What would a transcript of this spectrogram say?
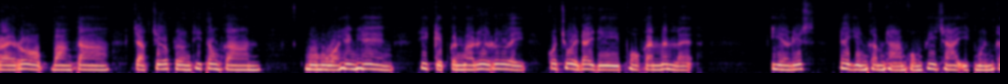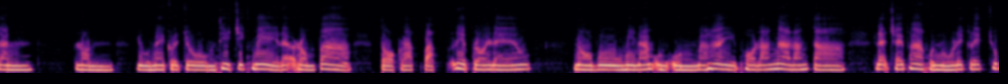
รายรอบบางตาจากเชื้อเพลิงที่ต้องการมูลวัวแห้งๆ ที่เก็บกันมาเรื่อยๆ ก็ช่วยได้ดีพอกันนั่นแหละ เอียริสได้ยินคำถามของพี่ชายอีกเหมือนกัน หล่อนอยู่ในกระโจมที่จิกเม่และรอมป้า ตอกหลักปักเรียบร้อยแล้ว นอบูมีน้ำอุ่นๆ มาให้พอล้างหน้าล้างตา และใช้ผ้าขนหนูเล็กๆ ชุบ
